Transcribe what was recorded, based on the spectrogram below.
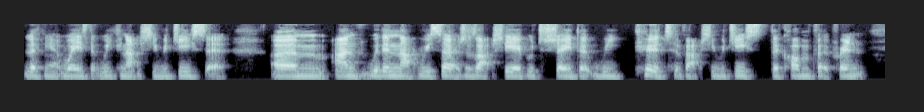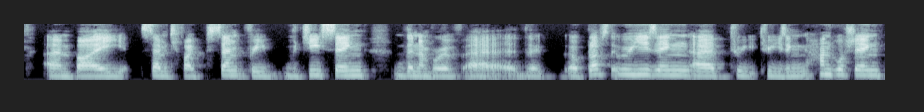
looking at ways that we can actually reduce it. Um, and within that research, I was actually able to show that we could have actually reduced the carbon footprint um, by 75% through reducing the number of uh, the of gloves that we were using uh, through, through using hand washing,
